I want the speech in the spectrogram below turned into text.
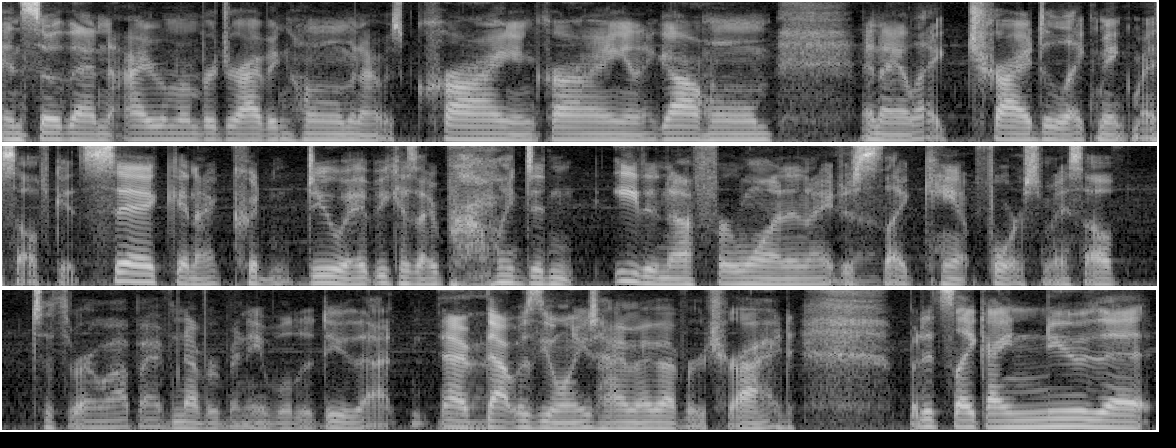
and so then I remember driving home and I was crying and crying and I got home and I like tried to like make myself get sick and I couldn't do it because I probably didn't eat enough for one and I just Yeah. like can't force myself to throw up. I've never been able to do that. I, that was the only time I've ever tried. But it's like I knew that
